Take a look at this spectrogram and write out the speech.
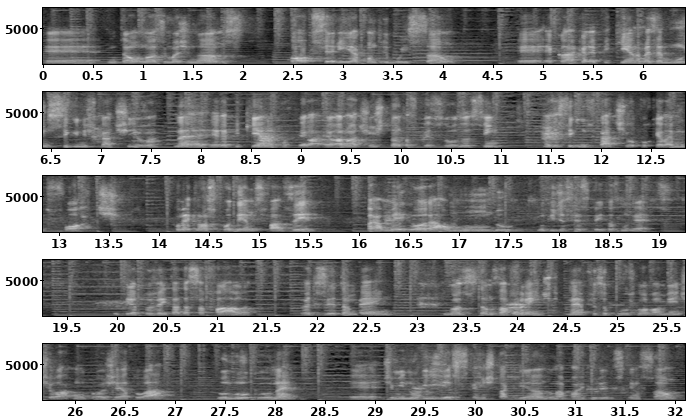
É, então, nós imaginamos qual que seria a contribuição. É, é, claro que ela é pequena, mas é muito significativa. Né? Ela é pequena porque ela, ela não atinge tantas pessoas assim, mas é significativa porque ela é muito forte. Como é que nós podemos fazer para melhorar o mundo no que diz respeito às mulheres? Eu queria aproveitar dessa fala para dizer também nós estamos à frente, né, professor Pulso, novamente lá com o projeto lá, do núcleo, né, é, de minorias que a gente está criando na Corredoria de Extensão,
